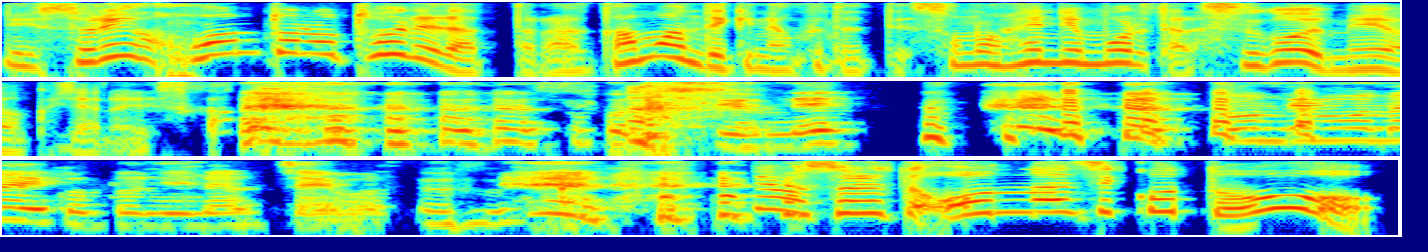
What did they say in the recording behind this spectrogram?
で、それが本当のトイレだったら我慢できなくなって、その辺で漏れたらすごい迷惑じゃないですか。そうですよね。とんでもないことになっちゃいます。でもそれと同じことを、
